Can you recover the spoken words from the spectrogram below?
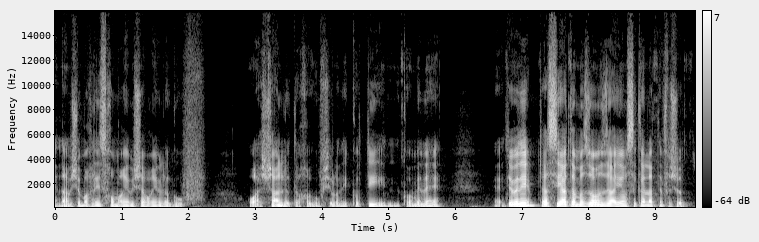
אדם שמכניס חומרים משמרים לגוף, או עשן לתוך הגוף שלו, ניקוטין, כל מיני... אתם יודעים, תעשיית המזון זה היום סכנת נפשות.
